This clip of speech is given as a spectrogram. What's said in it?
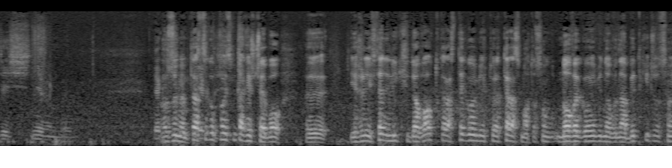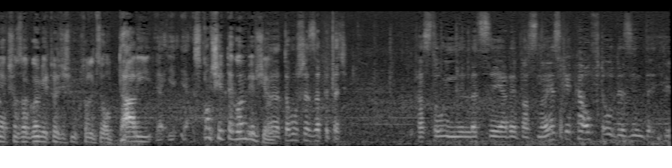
gdzieś, nie wiem. Jak- Rozumiem. Teraz tego powiedzmy tak jeszcze, bo y, jeżeli wtedy likwidował, to teraz te gołębie, które teraz ma, to są nowe gołębie, nowe nabytki, czy to są jak się nazywa gołębie, które gdzieśmy koledzy oddali? Ja- ja- Skąd się te gołębie wzięły? E, To muszę zapytać. Hast du in den letzten Jahren was Neues gekauft oder sind i-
